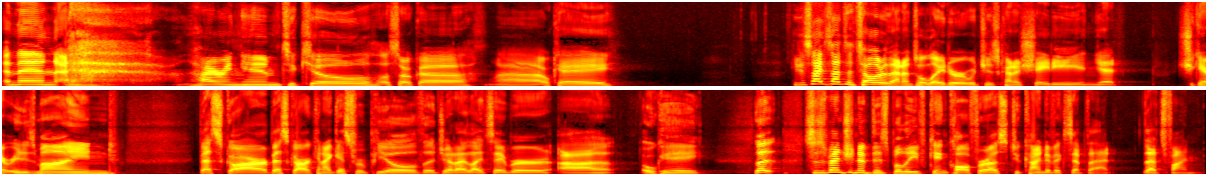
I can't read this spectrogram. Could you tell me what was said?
and then hiring him to kill Ahsoka. Uh, okay, he decides not to tell her that until later, which is kind of shady, and yet she can't read his mind. Beskar, Beskar can I guess repeal the Jedi lightsaber? Uh, okay. Let, suspension of disbelief can call for us to kind of accept that. That's fine,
